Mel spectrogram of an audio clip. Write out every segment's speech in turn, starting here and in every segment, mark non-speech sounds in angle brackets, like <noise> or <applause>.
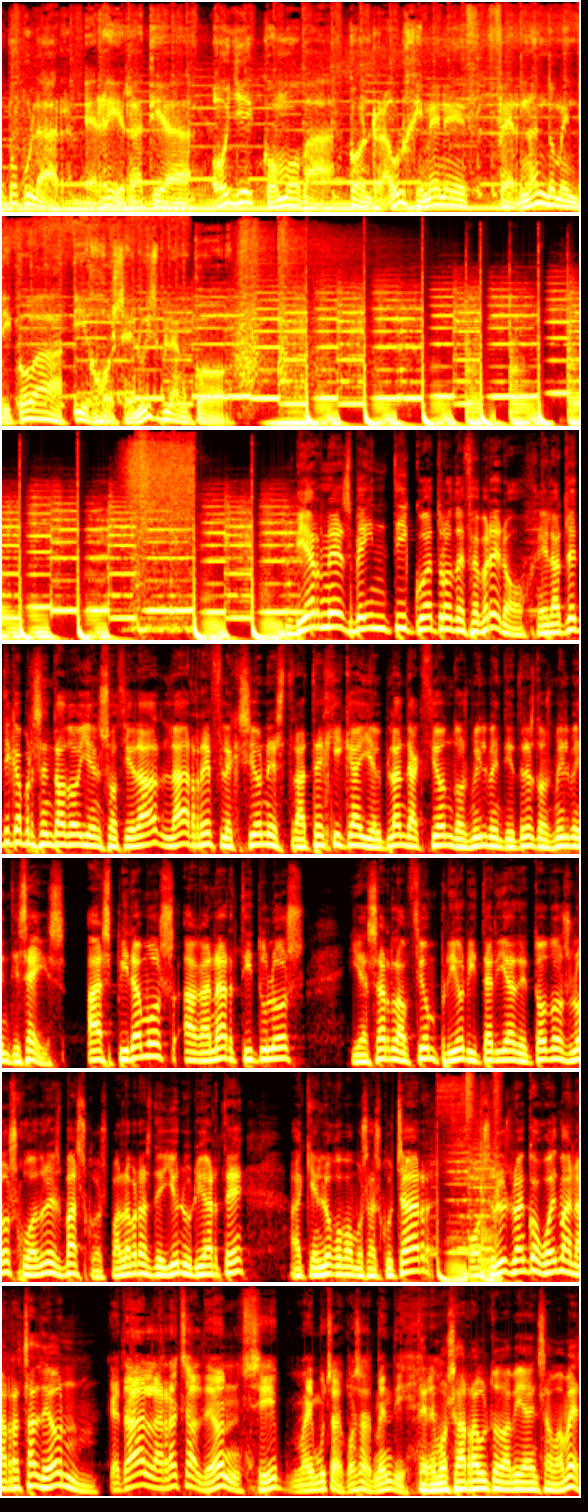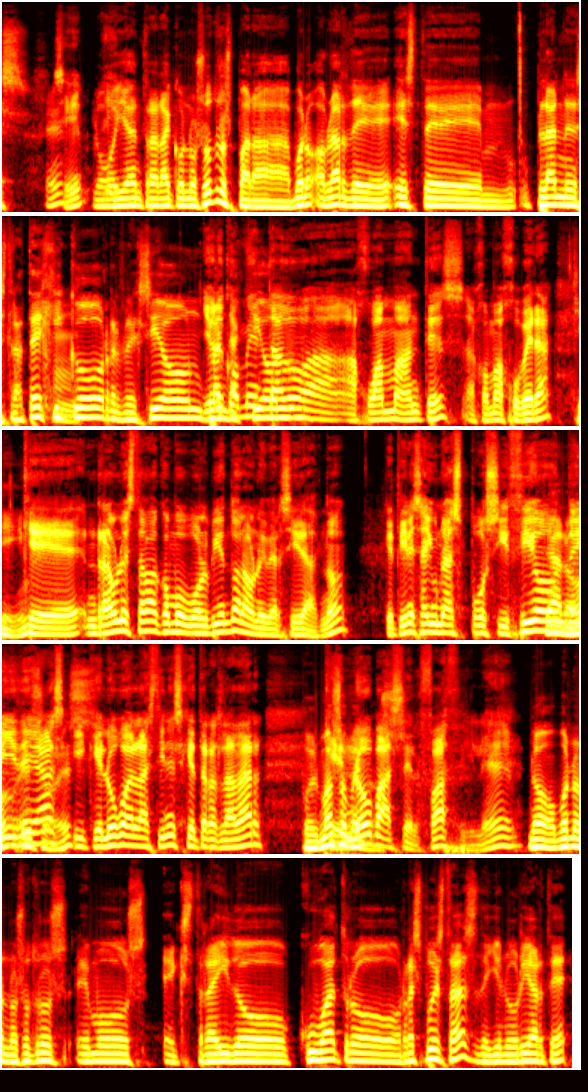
Popular, Herri Ratia, Oye cómo va, con Raúl Jiménez, Fernando Mendicoa y José Luis Blanco. Viernes 24 de febrero. El Atlético ha presentado hoy en Sociedad la reflexión estratégica y el plan de acción 2023-2026. Aspiramos a ganar títulos y a ser la opción prioritaria de todos los jugadores vascos. Palabras de John Uriarte, a quien luego vamos a escuchar. José Luis Blanco Weidman, Arracha Aldeón. ¿Qué tal, Arracha Aldeón? Sí, hay muchas cosas, Mendy. Tenemos a Raúl todavía en Samamés. ¿eh? Sí. Luego ya entrará con nosotros para bueno hablar de este mm, plan estratégico, reflexión, Mm. Yo plan le he comentado a, a Juanma antes, a Juanma Jubera, Sí. que Raúl estaba como volviendo a la universidad, ¿no? Que tienes ahí una exposición Claro, de ideas es. y que luego las tienes que trasladar. Pues más que o menos. no va a ser fácil, ¿eh? No, bueno, nosotros hemos extraído cuatro respuestas de John Uriarte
